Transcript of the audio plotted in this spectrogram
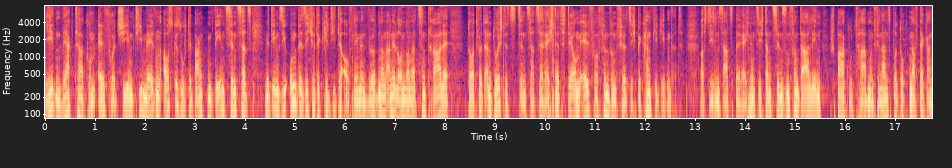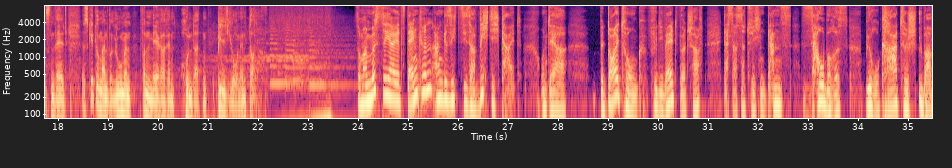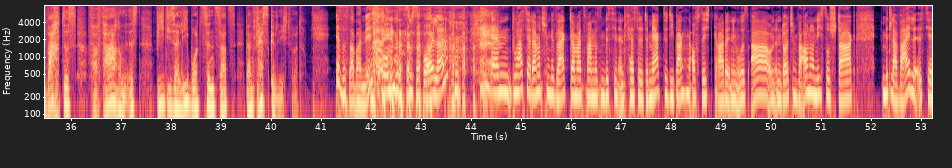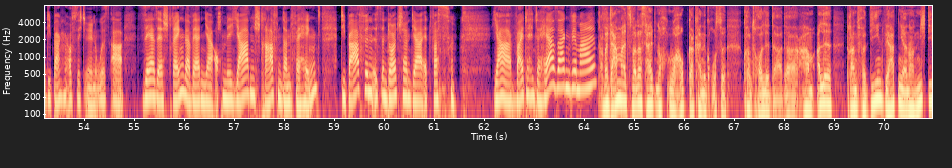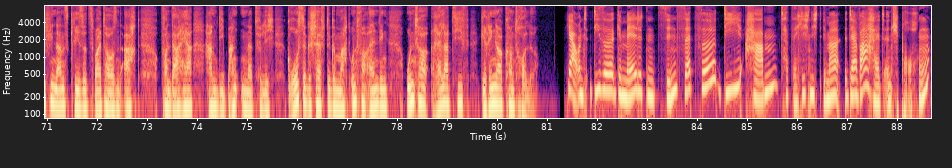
Jeden Werktag um 11 Uhr GMT melden ausgesuchte Banken den Zinssatz, mit dem sie unbesicherte Kredite aufnehmen würden, an eine Londoner Zentrale. Dort wird ein Durchschnittszinssatz errechnet, der um 11.45 Uhr bekannt gegeben wird. Aus diesem Satz berechnen sich dann Zinsen von Darlehen, Sparguthaben und Finanzprodukten auf der ganzen Welt. Es geht um ein Volumen von mehreren hunderten Billionen Dollar. So, man müsste ja jetzt denken, angesichts dieser Wichtigkeit und der Bedeutung für die Weltwirtschaft, dass das natürlich ein ganz sauberes, bürokratisch überwachtes Verfahren ist, wie dieser Libor-Zinssatz dann festgelegt wird. Ist es aber nicht, um zu spoilern. ähm, du hast ja damals schon gesagt, damals waren das ein bisschen entfesselte Märkte. Die Bankenaufsicht gerade in den USA und in Deutschland war auch noch nicht so stark. Mittlerweile ist ja die Bankenaufsicht in den USA sehr, sehr streng. Da werden ja auch Milliarden Strafen dann verhängt. Die BaFin ist in Deutschland ja etwas ja, weiter hinterher, sagen wir mal. Aber damals war das halt noch überhaupt gar keine große Kontrolle da. Da haben alle dran verdient. Wir hatten ja noch nicht die Finanzkrise 2008. Von daher haben die Banken natürlich große Geschäfte gemacht und vor allen Dingen unter relativ geringer Kontrolle. Ja, und diese gemeldeten Zinssätze, die haben tatsächlich nicht immer der Wahrheit entsprochen.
